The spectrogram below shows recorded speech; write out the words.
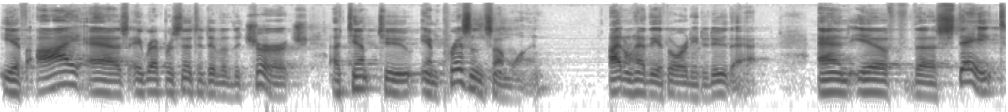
if I, as a representative of the church, attempt to imprison someone, I don't have the authority to do that. And if the state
